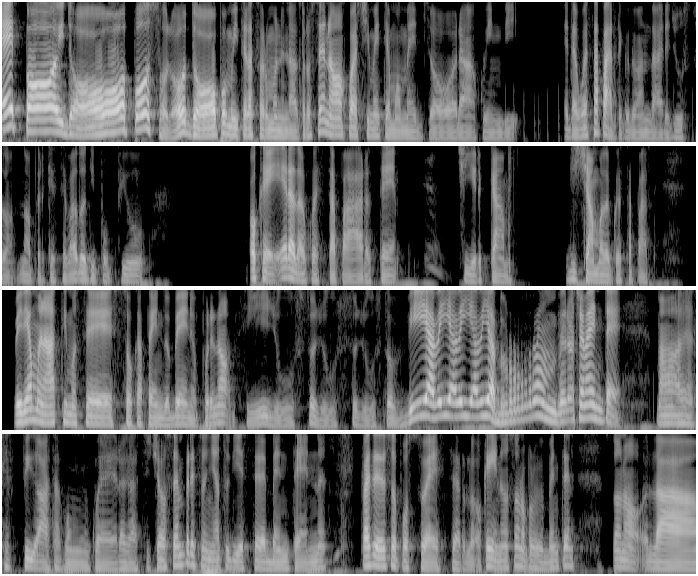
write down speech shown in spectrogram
E poi dopo, solo dopo, mi trasformo nell'altro. Se no, qua ci mettiamo mezz'ora. Quindi... È da questa parte che devo andare, giusto? No, perché se vado tipo più... Ok, era da questa parte. Circa. Diciamo da questa parte. Vediamo un attimo se sto capendo bene oppure no. Sì, giusto, giusto, giusto. Via, via, via, via. Brum, velocemente. Ma che figata comunque, ragazzi. Cioè, ho sempre sognato di essere Ben 10. Infatti adesso posso esserlo. Ok, non sono proprio Ben 10. Sono la...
